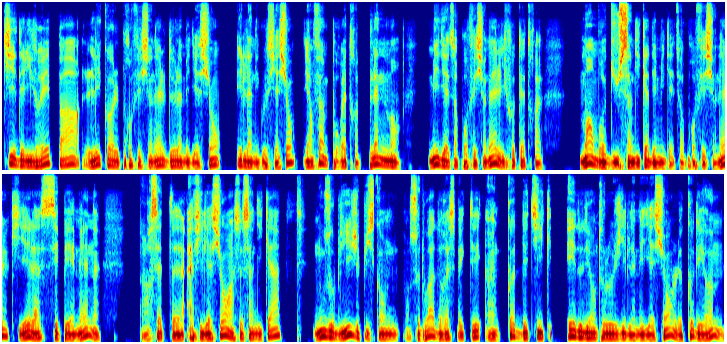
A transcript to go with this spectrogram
qui est délivré par l'école professionnelle de la médiation et de la négociation. Et enfin, pour être pleinement médiateur professionnel, il faut être membre du syndicat des médiateurs professionnels, qui est la CPMN. Alors cette euh, affiliation à ce syndicat nous oblige, puisqu'on se doit de respecter un code d'éthique et de déontologie de la médiation, le Codéum,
